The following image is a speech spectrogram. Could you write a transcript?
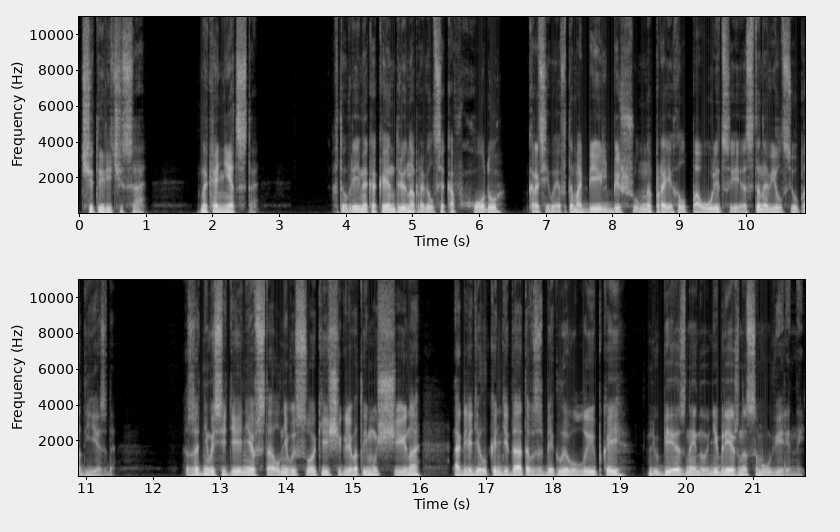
Четыре часа. Наконец-то! В то время как Эндрю направился ко входу, красивый автомобиль бесшумно проехал по улице и остановился у подъезда. С заднего сиденья встал невысокий, щеглеватый мужчина — оглядел кандидатов с беглой улыбкой, любезной, но небрежно самоуверенной.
